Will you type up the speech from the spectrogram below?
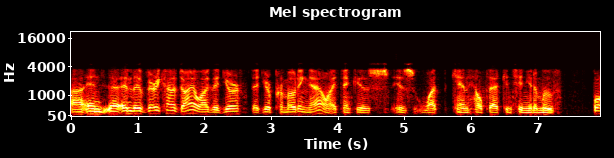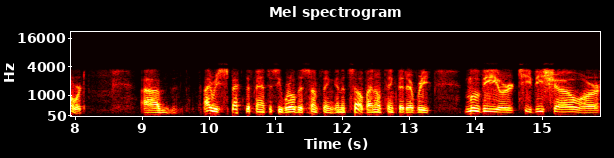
and uh, and the very kind of dialogue that you're that you're promoting now, I think, is is what can help that continue to move forward. Um, I respect the fantasy world as something in itself. I don't think that every movie or TV show or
